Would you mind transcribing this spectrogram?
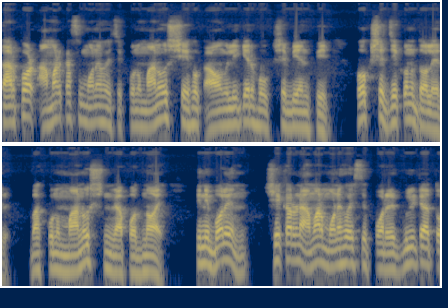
তারপর আমার কাছে মনে হয়েছে, কোনো মানুষ সে হোক আওয়ামী লীগের হোক সে বিএনপির, হোক সে যে কোনো দলের বা কোনো মানুষ নিরাপদ নয়। তিনি বলেন, সে কারণে আমার মনে হয়েছে পরের গুলিটা তো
